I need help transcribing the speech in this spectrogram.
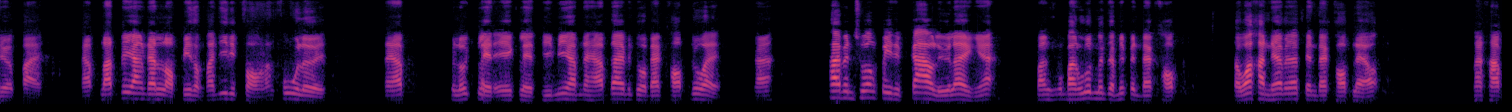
เดิมไปนะครับรัดด้วยยางดันหลบปี 2022 ทั้งคู่เลยนะครับ เป็นรถเกรด A เกรดพรีเมียมนะครับ ได้เป็นตัวแบ็คท็อปด้วยนะถ้าเป็นช่วงปี 19 หรืออะไรอย่างเงี้ยบางบางรุ่นมันจะไม่เป็นแบ็คท็อปแต่ว่าคันนี้ไม่ได้เป็นแบ็คท็อปแล้วนะครับ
